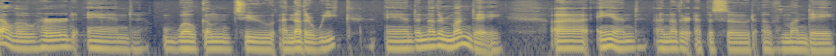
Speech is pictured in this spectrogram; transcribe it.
Hello, Herd, and welcome to another week and another Monday, uh, and another episode of Monday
